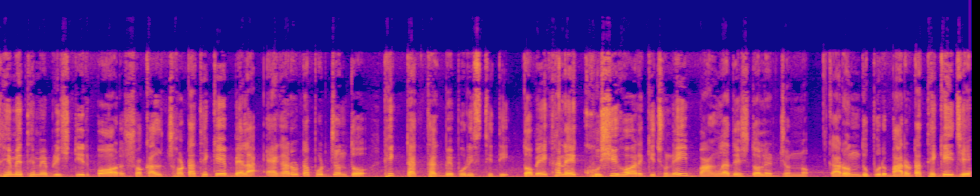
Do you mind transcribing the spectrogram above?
থেমে থেমে বৃষ্টির পর সকাল ছটা থেকে বেলা এগারোটা পর্যন্ত ঠিকঠাক থাকবে পরিস্থিতি। তবে এখানে খুশি হওয়ার কিছু নেই বাংলাদেশ দলের জন্য। কারণ দুপুর বারোটা থেকেই যে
